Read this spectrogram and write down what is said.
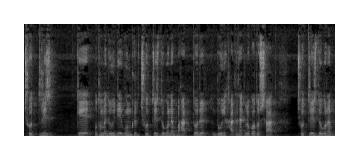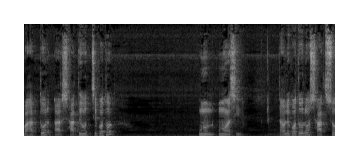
ছত্রিশকে প্রথমে দুই দিয়ে গুণ করি, ছত্রিশ দুগুণে বাহাত্তরের দুই, হাতে থাকল কত? সাত। ছত্রিশ দুগুণে বাহাত্তর, আর সাতে হচ্ছে কত? উনআশি। তাহলে কত হলো? সাতশো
